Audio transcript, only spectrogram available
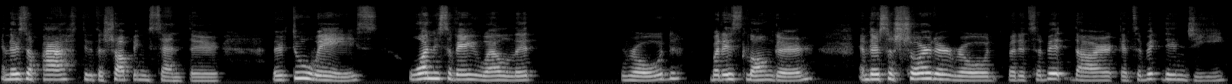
and there's a path to the shopping center. There are two ways. One is a very well lit road, but it's longer, and there's a shorter road, but it's a bit dark. It's a bit dingy,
